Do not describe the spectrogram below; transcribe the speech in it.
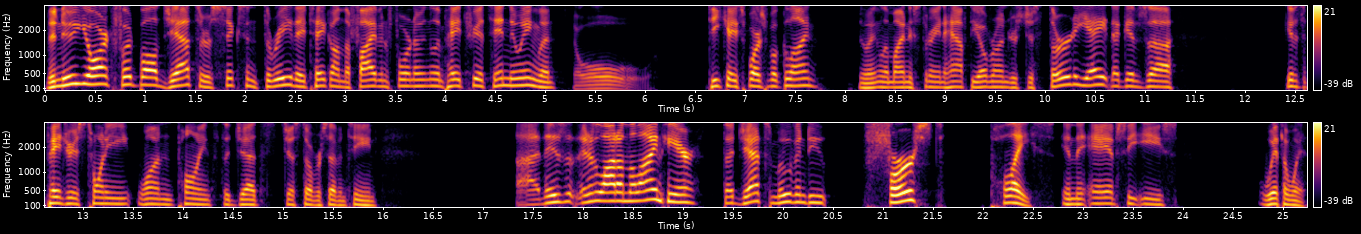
The New York Football Jets are six and three. They take on the five and four New England Patriots in New England. Oh. DK Sportsbook line, New England minus three and a half. The over under is just thirty eight. That gives uh gives the Patriots twenty one points. The Jets just over seventeen. Uh, there's there's a lot on the line here. The Jets move into first place in the AFC East with a win.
